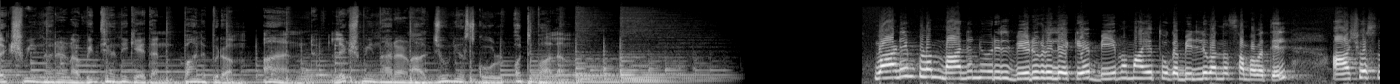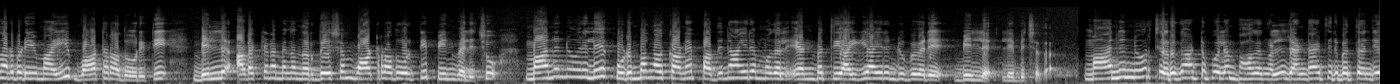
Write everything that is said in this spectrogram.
Lakshmi Narayana Vidyanikethan Palappuram and Lakshmi Narayana junior school Ottapalam. Vaniyamkulam മാനന്നൂരിൽ വീടുകളിലേക്ക് ഭീമമായ തുക ബില്ല് വന്ന സംഭവത്തിൽ ആശ്വാസ നടപടിയുമായി വാട്ടർ അതോറിറ്റി ബില്ല് അടയ്ക്കണമെന്ന നിർദ്ദേശം വാട്ടർ അതോറിറ്റി പിൻവലിച്ചു. മാനന്നൂരിലെ കുടുംബങ്ങൾക്കാണ് പതിനായിരം മുതൽ എൺപത്തി അയ്യായിരം രൂപ വരെ ബില്ല് ലഭിച്ചത്. മാനന്നൂർ ചെറുകാട്ടുപുലം ഭാഗങ്ങളിൽ രണ്ടായിരത്തി ഇരുപത്തി അഞ്ച്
